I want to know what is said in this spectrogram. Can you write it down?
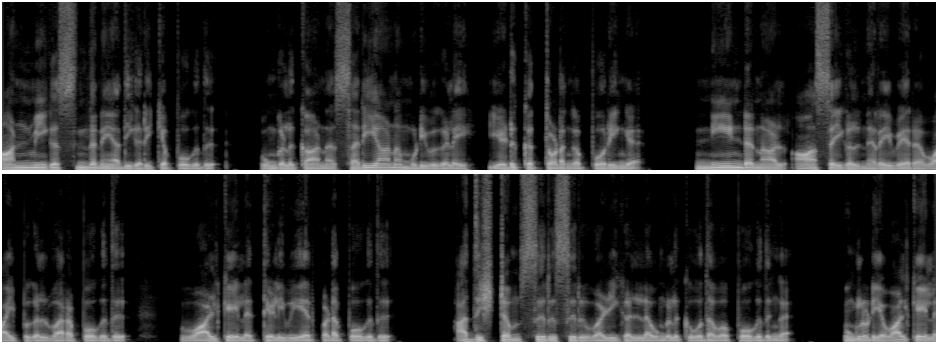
ஆன்மீக சிந்தனை அதிகரிக்கப் போகுது. உங்களுக்கான சரியான முடிவுகளை எடுக்கத் தொடங்கப் போறீங்க. நீண்ட நாள் ஆசைகள் நிறைவேற வாய்ப்புகள் வரப்போகுது. வாழ்க்கையில தெளிவு ஏற்படப் போகுது. அதிர்ஷ்டம் சிறு சிறு வழிகள்ல உங்களுக்கு உதவப் போகுதுங்க. உங்களுடைய வாழ்க்கையில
